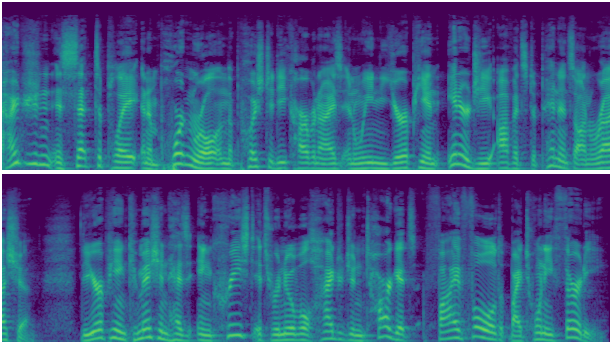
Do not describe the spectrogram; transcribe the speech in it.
Hydrogen is set to play an important role in the push to decarbonize and wean European energy off its dependence on Russia. The European Commission has increased its renewable hydrogen targets fivefold by 2030.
